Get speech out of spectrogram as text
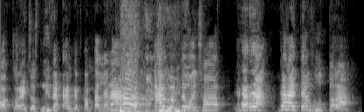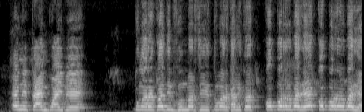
লক করাইছস নিজে টার্গেট করতালে না এটা গাহাইতের ফুত তোরা। এনি টাইম পাইবে। তোমার কয়দিন ফোন মারছি তোমার খালি কয় কব্বরের বাইরে কব্বরের বাইরে।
